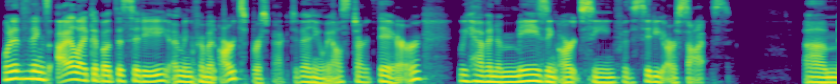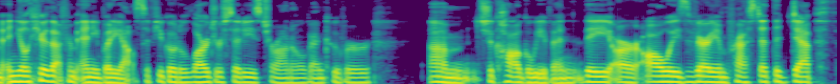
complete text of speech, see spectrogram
one of the things I like about the city, I mean, from an arts perspective, anyway, I'll start there. We have an amazing art scene for the city our size, um, and you'll hear that from anybody else. If you go to larger cities, Toronto, Vancouver, um, Chicago, even, they are always very impressed at the depth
